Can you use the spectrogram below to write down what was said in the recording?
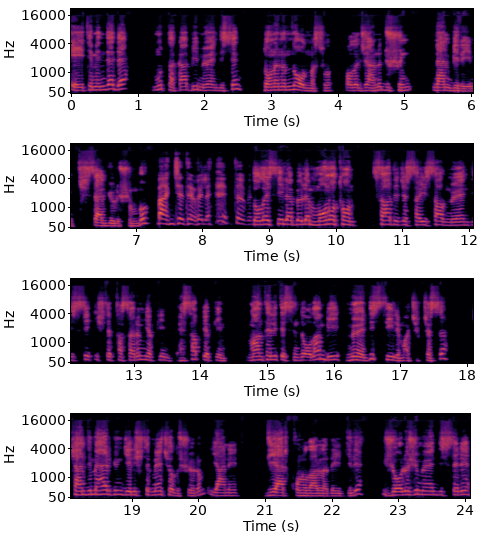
eğitiminde de mutlaka bir mühendisin donanımlı olması olacağını düşün nen biriyim. Kişisel görüşüm bu. Bence de öyle. Tabii. Dolayısıyla böyle monoton sadece sayısal mühendislik işte tasarım yapayım, hesap yapayım mantalitesinde olan bir mühendis değilim açıkçası. Kendimi her gün geliştirmeye çalışıyorum. Yani diğer konularla da ilgili. Jeoloji mühendisleri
